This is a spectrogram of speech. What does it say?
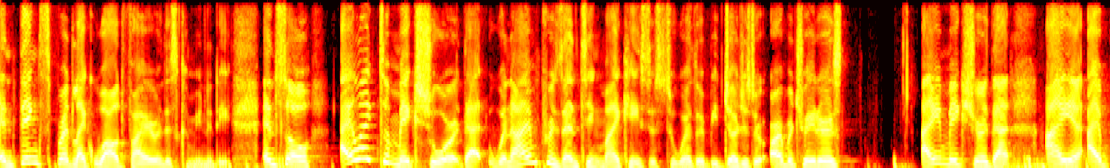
and things spread like wildfire in this community. And so I like to make sure that when I'm presenting my cases to whether it be judges or arbitrators, I make sure that I I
